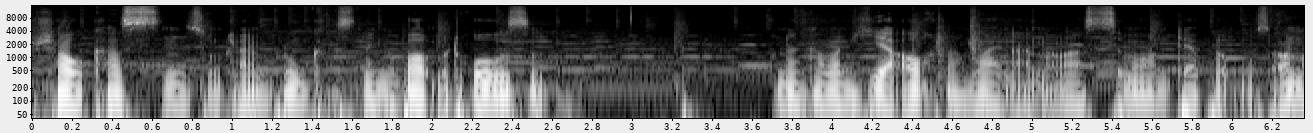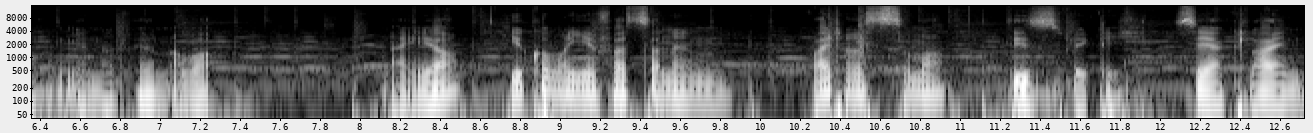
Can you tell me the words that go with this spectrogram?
Schaukasten, so einen kleinen Blumenkasten hingebaut mit Rosen. Und dann kann man hier auch nochmal in ein anderes Zimmer und der Block muss auch noch geändert werden, aber naja. Hier kommt man jedenfalls dann in ein weiteres Zimmer. Dieses ist wirklich sehr klein.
